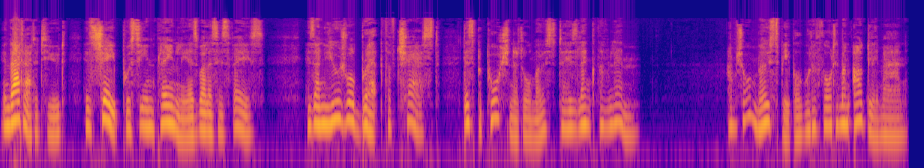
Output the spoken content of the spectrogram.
In that attitude, his shape was seen plainly as well as his face, his unusual breadth of chest, disproportionate almost to his length of limb. I'm sure most people would have thought him an ugly man,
